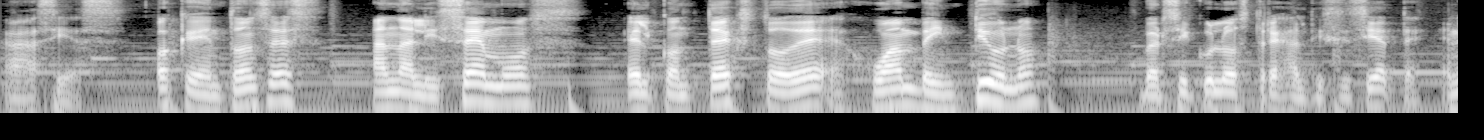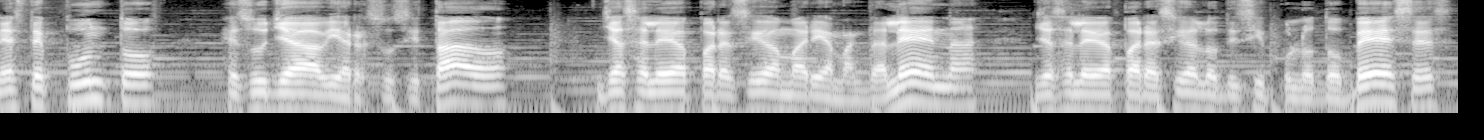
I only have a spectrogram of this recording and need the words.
Así es. Ok, entonces analicemos el contexto de Juan 21, versículos 3 al 17. En este punto Jesús ya había resucitado, ya se le había aparecido a María Magdalena, ya se le había aparecido a los discípulos dos veces,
